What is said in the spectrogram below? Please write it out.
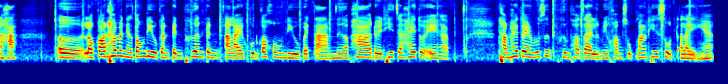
นะคะเออแล้วก็ถ้ามันยังต้องดีลกันเป็นเพื่อนเป็นอะไรคุณก็คงดีลไปตามเนื้อผ้าโดยที่จะให้ตัวเองแบบทำให้ตัวเองรู้สึกพึงพอใจหรือมีความสุขมากที่สุดอะไรอย่างเงี้ย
